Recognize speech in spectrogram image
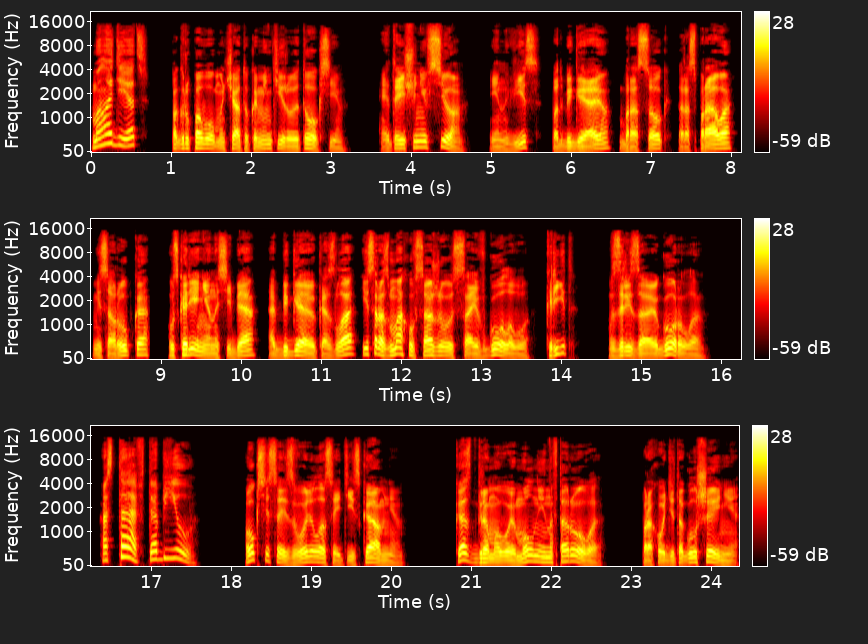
«Молодец», — по групповому чату комментирует Окси. «Это еще не все. Инвиз, подбегаю, бросок, расправа, мясорубка, ускорение на себя, оббегаю козла и с размаху всаживаю Сай в голову. Крит, взрезаю горло. «Оставь, добью!» Оксиса изволила сойти с камня. Каст громовой молнии на второго. Проходит оглушение.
